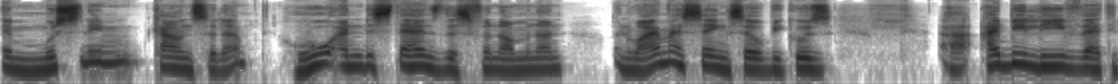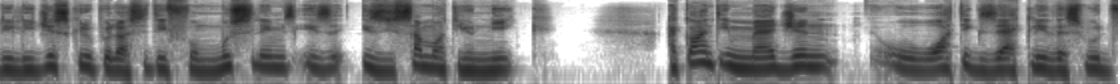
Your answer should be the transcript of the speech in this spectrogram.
a Muslim counselor who understands this phenomenon. And why am I saying so? Because uh, I believe that religious scrupulosity for Muslims is is somewhat unique. I can't imagine what exactly this would,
